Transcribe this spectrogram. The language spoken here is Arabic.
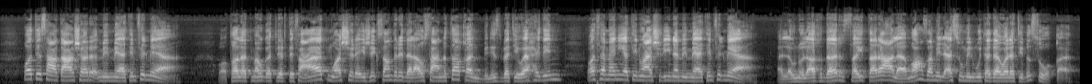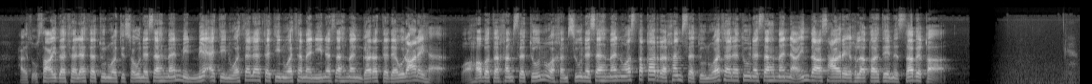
من مائة في المئة. وطالت موجة الارتفاعات مؤشر إيجيكس 100 الأوسع نطاقا بنسبة واحد وثمانية وعشرين من مائة في المئة. اللون الأخضر سيطر على معظم الأسهم المتداولة بالسوق حيث صعد 93 سهما من 183 سهما جرى التداول عليها. وهبط 55 سهما واستقر 35 سهما عند أسعار إغلاقاتهم السابقة.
